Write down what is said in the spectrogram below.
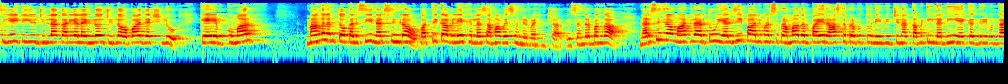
సిఐటియు జిల్లా కార్యాలయంలో జిల్లా ఉపాధ్యక్షులు కెఎం కుమార్ మంగళంతో కలిసి నరసింహరావు పత్రికా విలేకరుల సమావేశం నిర్వహించారు. ఈ సందర్భంగా నరసింహరావు మాట్లాడుతూ ఎల్జీ పాలిమర్స్ ప్రమాదంపై రాష్ట్ర ప్రభుత్వం నియమించిన కమిటీలన్నీ ఏకగ్రీవంగా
